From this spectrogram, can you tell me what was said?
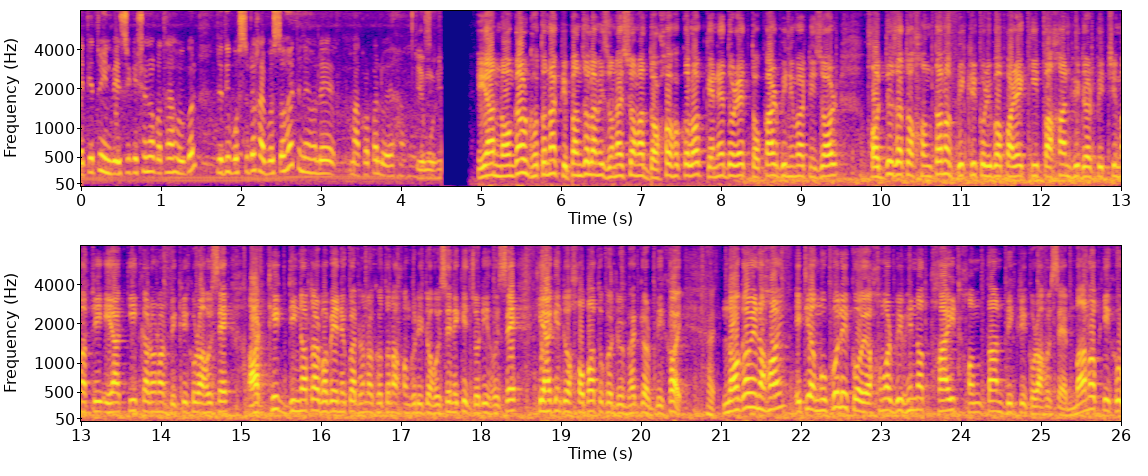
এতিয়াতো ইনভেষ্টিগেশ্যনৰ কথা হৈ গ'ল যদি বস্তুটো সাব্যস্ত হয় তেনেহ'লে মাকৰ পৰা লৈ অহা হয় এয়া নগাঁৱৰ ঘটনা কৃপাঞ্জল আমি জনাইছো। আমাৰ দৰ্শকসকলক কেনেদৰে টকাৰ বিনিময়ত নিজৰ সদ্যজাত সন্তানক বিক্ৰী কৰিব পাৰে কি পাষাণ হৃদয়ৰ পিতৃ মাতৃ এয়া কি কাৰণত বিক্ৰী কৰা হৈছে আৰ্থিক দীনতাৰ বাবে এনেকুৱা ধৰণৰ ঘটনা সংঘটিত হৈছে নেকি যদি হৈছে সেয়া কিন্তু সবাতোকৈ দুৰ্ভাগ্যৰ বিষয়। নগাঁৱে নহয় এতিয়া মুকলিকৈ অসমৰ বিভিন্ন ঠাইত সন্তান বিক্ৰী কৰা হৈছে মানৱ শিশু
